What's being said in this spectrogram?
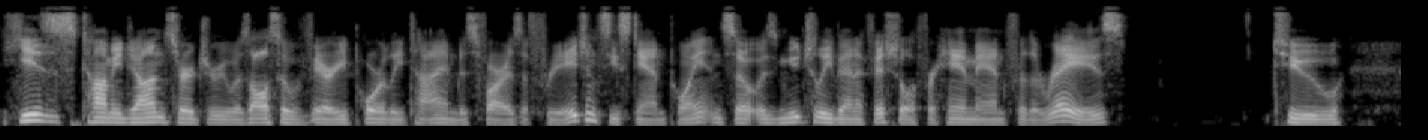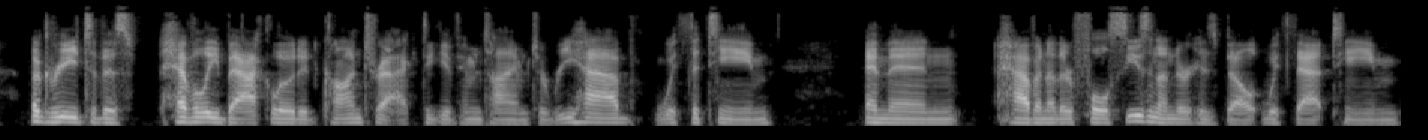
his Tommy John surgery was also very poorly timed as far as a free agency standpoint. And so it was mutually beneficial for him and for the Rays to agree to this heavily backloaded contract to give him time to rehab with the team and then have another full season under his belt with that team.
